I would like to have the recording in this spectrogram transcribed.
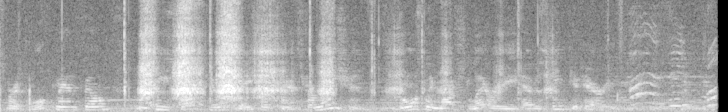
his first Wolfman film, he see out his facial transformation. We mostly watched Larry have his feet get hairy.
